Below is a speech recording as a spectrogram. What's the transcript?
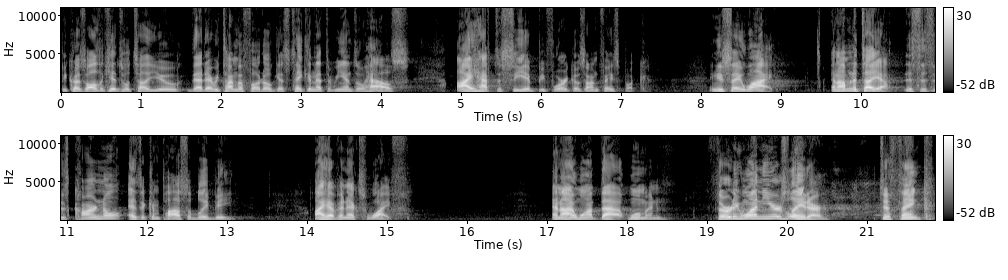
because all the kids will tell you that every time a photo gets taken at the Rienzo house, I have to see it before it goes on Facebook. And you say, why? And I'm going to tell you, this is as carnal as it can possibly be. I have an ex wife. And I want that woman, 31 years later, to think,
